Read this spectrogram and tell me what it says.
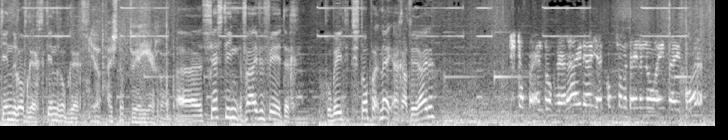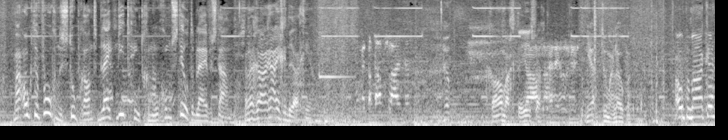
Kinderen op rechts, kinderen op rechts. Ja, hij stopt weer hier gewoon. Eh 1645. Probeert hij te stoppen? Nee, hij gaat weer rijden. Stoppen en toch weer rijden. Jij komt zo meteen een 01 tegen hoor. Maar ook de volgende stoeprand blijkt niet goed genoeg om stil te blijven staan. En een raar rijgedrag hier. Met dat afsluiten. Gewoon wachten, eerst wachten. Ja, doe maar lopen. Openmaken,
